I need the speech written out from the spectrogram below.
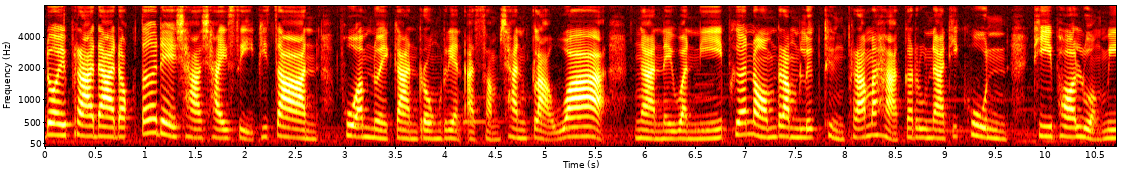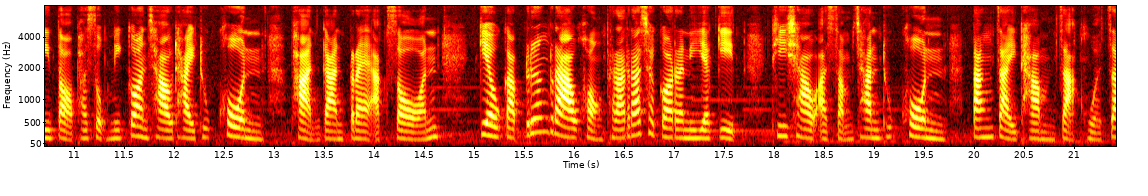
โดยพระดาดรเดชาชัยศรีพิจารณ์ ผู้อำนวยการโรงเรียนอัสสัมชัญกล่าวว่า งานในวันนี้เพื่อน้อมรำลึกถึงพระมหากรุณาธิคุณ ที่พ่อหลวงมีต่อพระสงฆ์นิกรชาวไทยทุกคน ผ่านการแปลอักษรเกี่ยวกับเรื่องราวของพระราชกรณียกิจ ที่ชาวอัสสัมชัญทุกคนตั้งใจทำจากหัวใจ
